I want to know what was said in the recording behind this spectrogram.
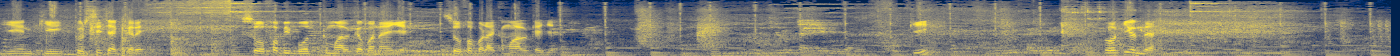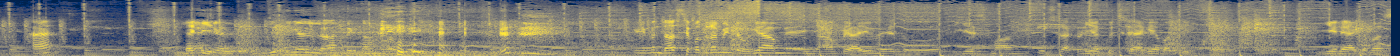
یہ ان کی کرسی چیک کرے صوفہ بھی بہت کمال کا بنا ہے یہ۔ صوفہ بڑا کمال کا یہ۔ کی؟ وہ کی ہوں ہے؟ تقریباً دس سے پندرہ منٹ ہو گیا ہمیں یہاں پہ آئے ہوئے تو یہ سامان کچھ رکھ لیا، کچھ رہ گیا، باقی یہ رہ گیا، بس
